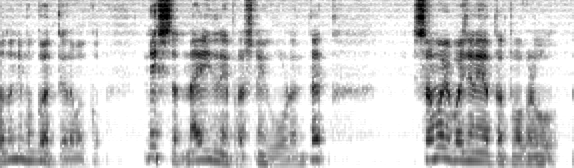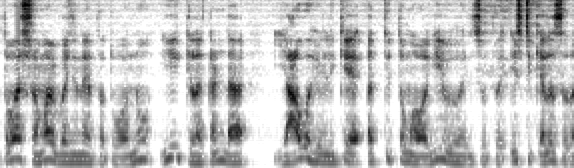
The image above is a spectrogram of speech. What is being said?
ಅದು ನಿಮಗೆ ಗೊತ್ತಿರಬೇಕು. ನೆಕ್ಸ್ಟ್ ಐದನೇ ಪ್ರಶ್ನೆಗೆ ಓಡಂತ ಶ್ರಮ ವಿಭಜನೆಯ ತತ್ವಗಳು ಅಥವಾ ಶ್ರಮ ವಿಭಜನೆಯ ತತ್ವವನ್ನು ಈ ಕೆಳಕಂಡ ಯಾವ ಹೇಳಿಕೆ ಅತ್ಯುತ್ತಮವಾಗಿ ವಿವರಿಸುತ್ತದೆ ಇಷ್ಟು ಕೆಲಸದ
